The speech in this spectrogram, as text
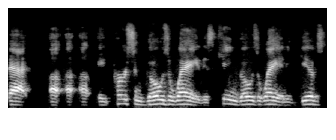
that uh, a, a, a person goes away, this king goes away and he gives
